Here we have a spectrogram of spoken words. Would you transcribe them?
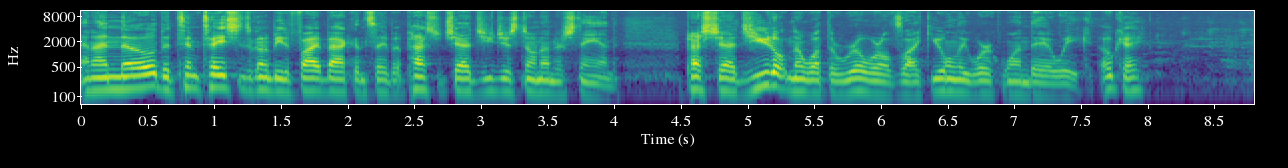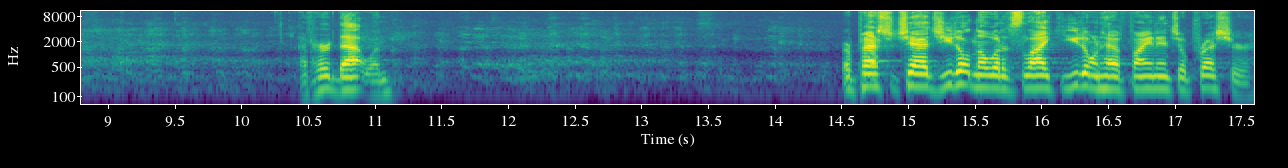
And I know the temptation is going to be to fight back and say, but Pastor Chad, you just don't understand. Pastor Chad, you don't know what the real world's like. You only work one day a week. Okay. I've heard that one. Or, Pastor Chad, you don't know what it's like. You don't have financial pressure.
